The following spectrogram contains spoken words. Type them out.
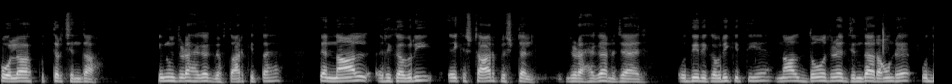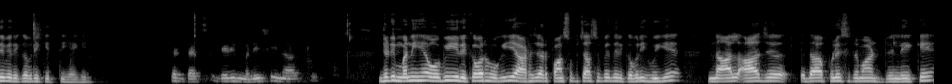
ਪੋਲਾ ਪੁੱਤਰ ਚਿੰਦਾ। ਇਹਨੂੰ ਜਿਹੜਾ ਹੈਗਾ ਗ੍ਰਿਫਤਾਰ ਕੀਤਾ ਹੈ ਤੇ ਨਾਲ ਰਿਕਵਰੀ ਇੱਕ ਸਟਾਰ ਪਿਸਟਲ ਜਿਹੜਾ ਹੈਗਾ ਨਜਾਇਜ਼ ਉਹਦੀ ਰਿਕਵਰੀ ਕੀਤੀ ਹੈ। ਨਾਲ ਦੋ ਜਿਹੜੇ ਜਿੰਦਾ ਰਾਉਂਡ ਹੈ ਉਹਦੀ ਵੀ ਰਿਕਵਰੀ ਕੀਤੀ ਹੈਗੀ। ਜਿਹੜੀ ਮਨੀ ਸੀ ਨਾਲ? ਜਿਹੜੀ ਮਨੀ ਹੈ ਉਹ ਵੀ ਰਿਕਵਰ ਹੋ ਗਈ ਹੈ। 8550 ਰੁਪਏ ਦੀ ਰਿਕਵਰੀ ਹੋਈ ਹੈ। ਨਾਲ ਅੱਜ ਇਹਦਾ ਪੁਲਿਸ ਰਿਮਾਂਡ ਲੈ ਕੇ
